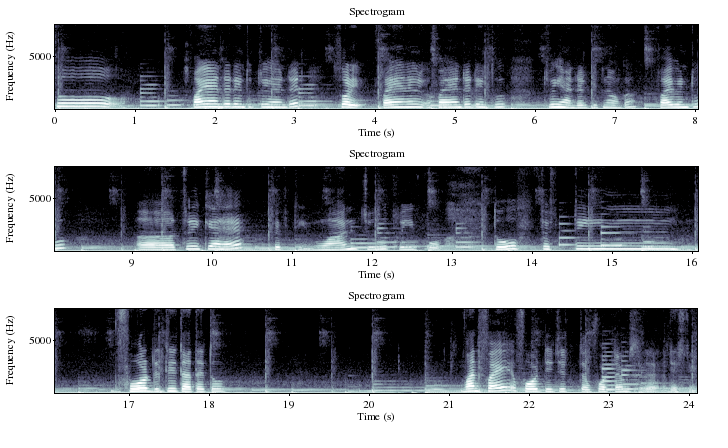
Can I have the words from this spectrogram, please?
so five hundred into three hundred sorry five hundred five hundred into three hundred कितना होगा? फाइव इंटू थ्री क्या है? Fifteen one two three four तो फिफ्टीन फोर डिजिट आता है तो one five four digit four times distinct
